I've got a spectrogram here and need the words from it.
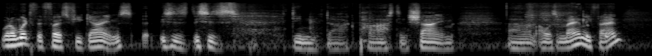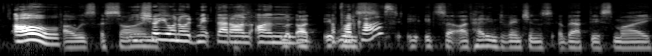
when I went to the first few games, this is this is dim, dark past and shame. Um, I was a Manly fan. oh, I was assigned. are you sure you want to admit that on on Look, I, a it was- podcast? It's. Uh, I've had interventions about this. My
